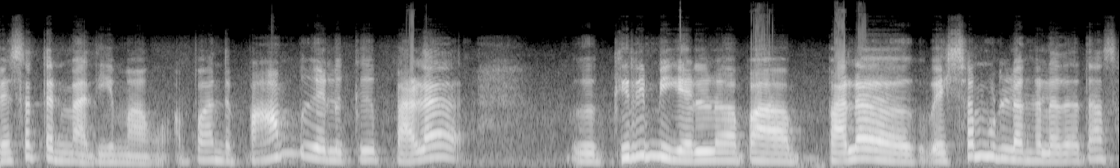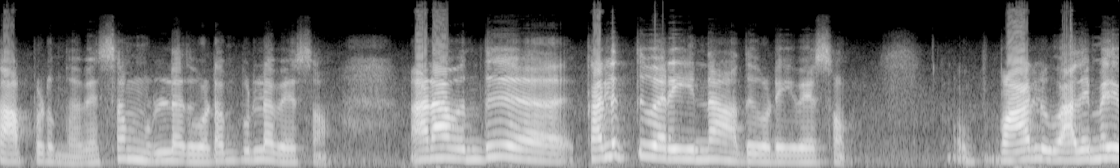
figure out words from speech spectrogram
விஷத்தன்மை அதிகமாகும். அப்போ அந்த பாம்புகளுக்கு பல கிருமிகள் ப பல விஷம் உள்ளங்களை தான் சாப்பிடுங்க. விஷம் உள்ளது உடம்புள்ள விஷம். ஆனால் வந்து கழுத்து வரையும் தான் அதோடைய விஷம். வால் அதே மாதிரி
